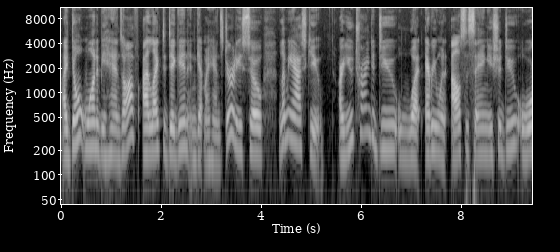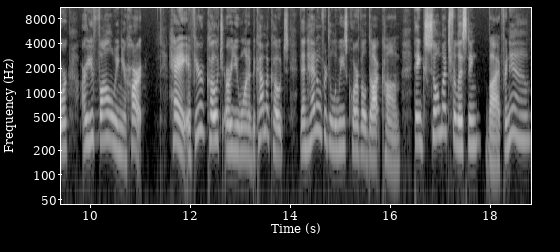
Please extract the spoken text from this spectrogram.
I don't want to be hands off. I like to dig in and get my hands dirty. So let me ask you are you trying to do what everyone else is saying you should do, or are you following your heart? Hey, if you're a coach or you want to become a coach, then head over to louisecorville.com. Thanks so much for listening. Bye for now.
